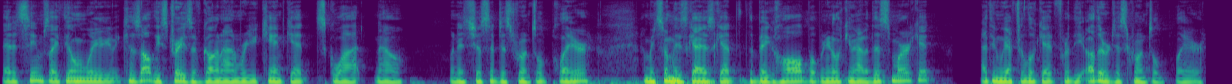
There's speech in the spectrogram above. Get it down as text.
That it seems like the only way you're going because all these trades have gone on where you can't get squat now when it's just a disgruntled player. I mean, some of these guys got the big haul, but when you're looking out of this market, I think we have to look at for the other disgruntled player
